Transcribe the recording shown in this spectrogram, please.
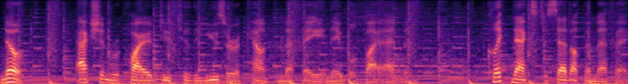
Note, action required due to the user account MFA enabled by admin. Click Next to set up MFA.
